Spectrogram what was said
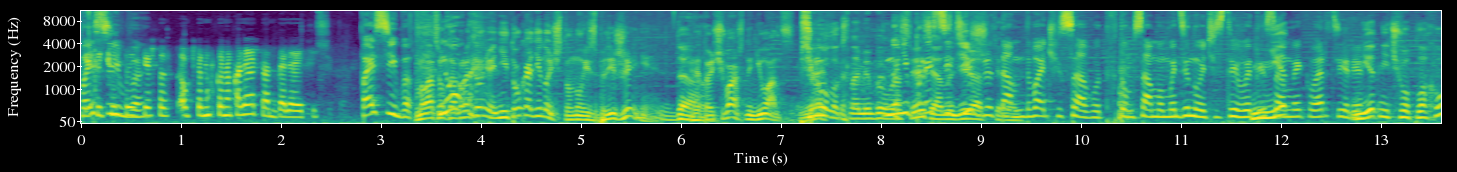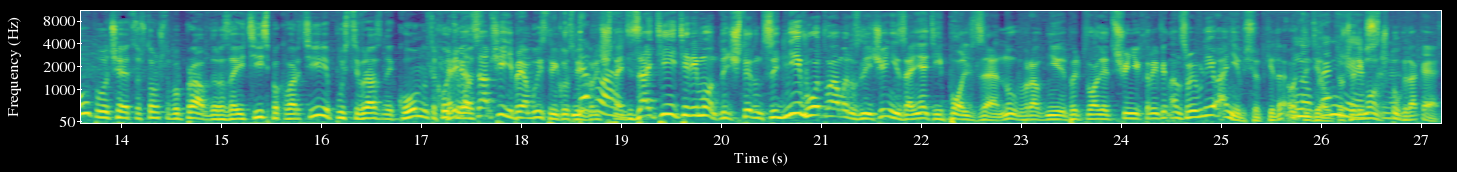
Если Спасибо. чувствуете, что обстановка накаляется, отдаляйтесь. Спасибо. Молодцы, Ну, обратил внимание, не только одиночество, но и сближение. Да. Это очень важный нюанс. Психолог с нами был ну на не связи, Анна просидишь же там два часа вот в том самом одиночестве в этой Нет. самой квартире. Нет ничего плохого, получается, в том, чтобы, правда, разойтись по квартире, пусть и в разные комнаты, хоть Ребят, вас... сообщение прям быстренько успеем Давай. прочитать. Затейте ремонт на 14 дней, вот вам и развлечения, занятия и польза. Ну, правда, не предполагает еще некоторое финансовое влияние все-таки, да, вот Ну, это дело. Потому что ремонт штука такая.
